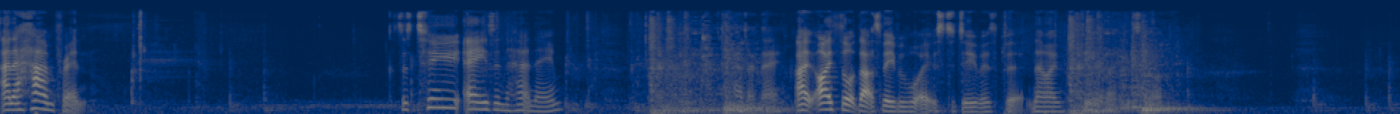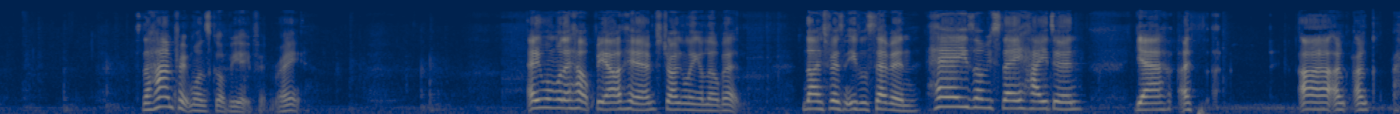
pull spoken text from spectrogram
and a handprint. Because there's two A's in her name. I don't know. I, I thought that's maybe what it was to do with, but now I'm feeling like it's not. So the handprint one's got to be open, right? Anyone want to help me out here? I'm struggling a little bit. Nice Resident Evil 7. Hey, Zombie Slay, how you doing? Yeah, I th- uh, I'm, I'm,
